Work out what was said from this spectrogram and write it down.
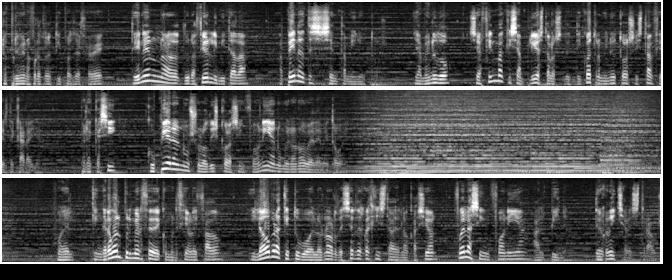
Los primeros prototipos de CD tenían una duración limitada apenas de 60 minutos, y a menudo se afirma que se amplió hasta los 74 minutos instancias de Karajan, para que así cupiera en un solo disco la Sinfonía número 9 de Beethoven. Fue él quien grabó el primer CD comercializado y la obra que tuvo el honor de ser registrada en la ocasión fue la Sinfonía Alpina de Richard Strauss.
